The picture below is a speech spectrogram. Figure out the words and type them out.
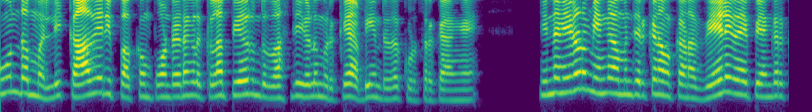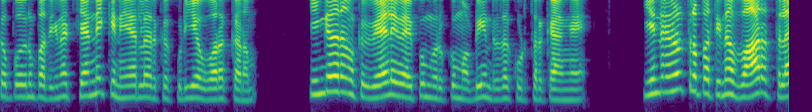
பூந்தமல்லி, காவேரிப்பாக்கம் போன்ற இடங்களுக்கெல்லாம் பேருந்து வசதிகளும் இருக்குது அப்படின்றத கொடுத்துருக்காங்க. இந்த நிறுவனம் எங்கே அமைஞ்சிருக்கு? நமக்கான வேலைவாய்ப்பு எங்கே இருக்க போகுதுன்னு பார்த்தீங்கன்னா, சென்னைக்கு நேரில் இருக்கக்கூடிய உரக்கடம். இங்கே தான் நமக்கு வேலைவாய்ப்பும் இருக்கும் அப்படின்றத கொடுத்துருக்காங்க இந்த நேரத்தில் பார்த்தீங்கன்னா, வாரத்தில்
